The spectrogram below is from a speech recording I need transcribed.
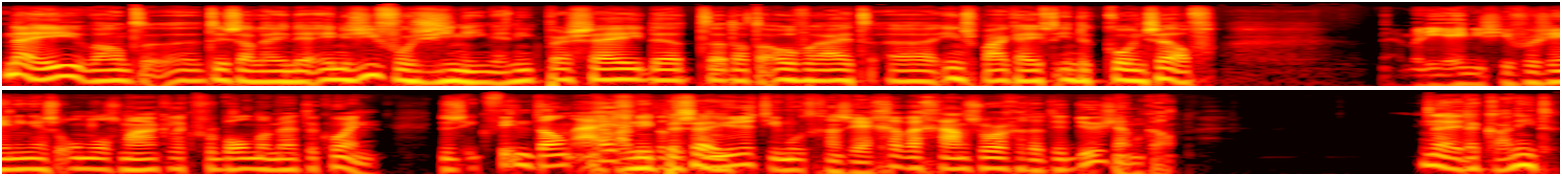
Nee, want eh, het is alleen de energievoorziening en niet per se dat, eh, dat de overheid eh, inspraak heeft in de coin zelf. Nee, maar die energievoorziening is onlosmakelijk verbonden met de coin. Dus ik vind dan eigenlijk niet dat de community moet gaan zeggen, we gaan zorgen dat dit duurzaam kan. Nee, dat kan niet.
